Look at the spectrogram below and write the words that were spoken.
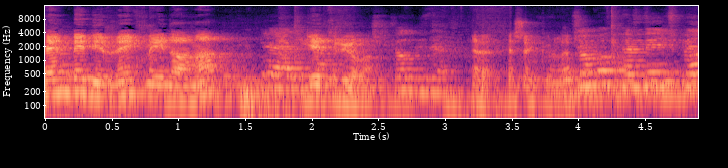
pembe bir renk meydana getiriyorlar. Çok güzel. Evet teşekkürler. Hocam o pembe hiç bence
